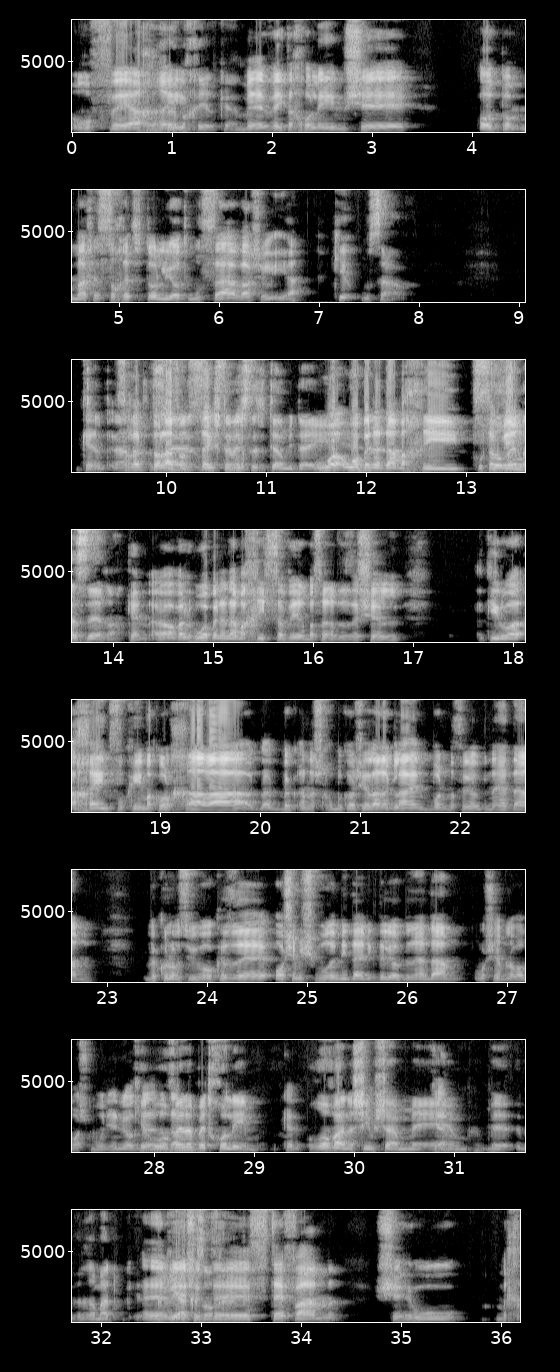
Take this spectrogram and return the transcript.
הרופא האחראי כן. בבית החולים שעוד פעם מה שסוחט אותו להיות מושא אהבה של איה. כי הוא מוסר. כן, זה- סוחט אותו זה- לעשות זה סקס. משתמש קצת יותר מדי. הוא, הוא הבן אדם הכי הוא סביר. תורם הזרע. כן, אבל הוא הבן אדם הכי סביר בסרט הזה של כאילו החיים דפוקים הכל חרא אנחנו בקושי על הרגליים בוא ננסה להיות בני אדם וכולם סביבו כזה או שהם שבורים מדי מכדי להיות בני אדם או שהם לא ממש מעוניינים להיות כן, בני הוא אדם. עובד בבית חולים. כן. רוב האנשים שם אה, כן. ברמת אה, פגיעה ויש כזו או את. אה, סטפן שהוא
